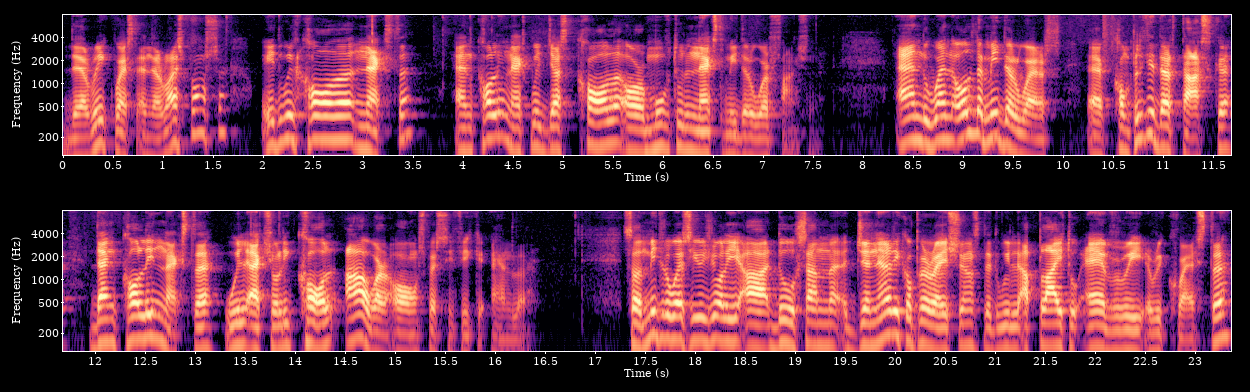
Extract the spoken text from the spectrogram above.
the request and the response it will call next. And calling next will just call or move to the next middleware function. And when all the middlewares uh, completed their task then calling next will actually call our own specific handler. So middlewares usually uh, do some generic operations that will apply to every request. Uh,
